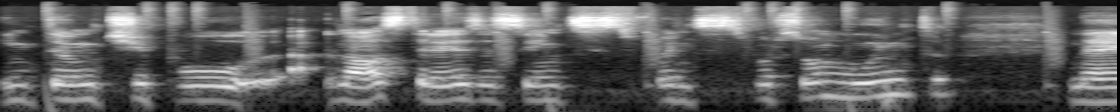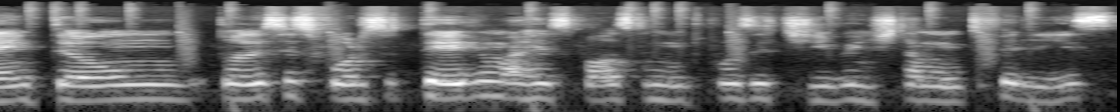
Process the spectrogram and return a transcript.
Então, tipo, nós três, assim, a gente se esforçou muito, né? Então, todo esse esforço teve uma resposta muito positiva, a gente tá muito feliz.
